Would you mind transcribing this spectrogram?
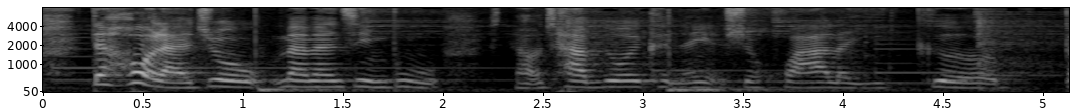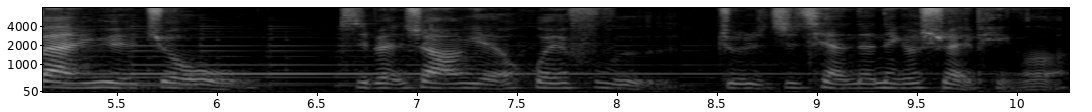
但后来就慢慢进步，然后差不多可能也是花了一个半月，就基本上也恢复就是之前的那个水平了。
